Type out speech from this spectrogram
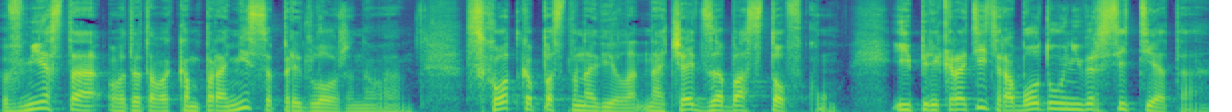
Вместо вот этого компромисса предложенного, сходка постановила начать забастовку и прекратить работу университета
